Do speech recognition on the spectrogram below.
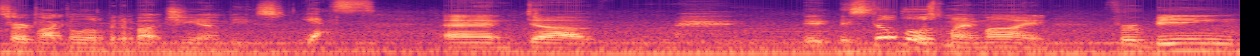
start talking a little bit about GMBs. Yes. and uh, it, it still blows my mind for being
